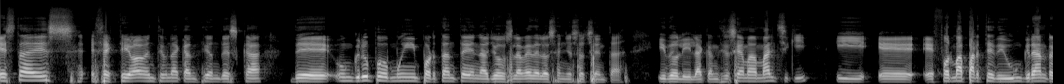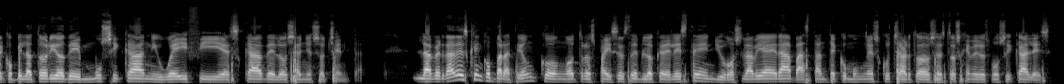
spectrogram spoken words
Esta es efectivamente una canción de ska de un grupo muy importante en la Yugoslavia de los años 80, Idoli. La canción se llama Malchiki y eh, eh, forma parte de un gran recopilatorio de música new wave y ska de los años 80. La verdad es que en comparación con otros países del bloque del Este, en Yugoslavia era bastante común escuchar todos estos géneros musicales.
